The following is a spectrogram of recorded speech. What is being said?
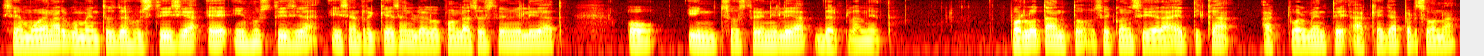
se mueven argumentos de justicia e injusticia y se enriquecen luego con la sostenibilidad o insostenibilidad del planeta. Por lo tanto, se considera ética actualmente aquella persona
